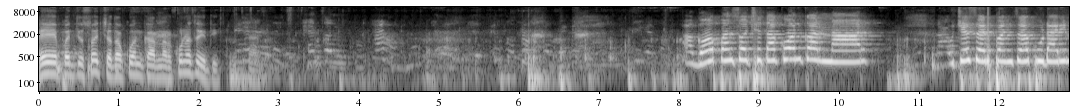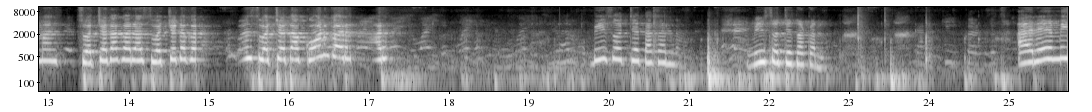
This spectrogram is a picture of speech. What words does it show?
ए पण ती स्वच्छता कोण करणार? कोणाच आहे ती. अगं पण स्वच्छता कोण करणार? गावचे सरपंच पुढारी म्हण स्वच्छता करा स्वच्छता करा. पण स्वच्छता कोण करणार? मी स्वच्छता करणार. मी स्वच्छता करणार. अरे मी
